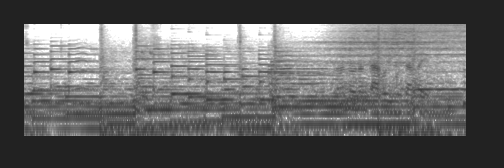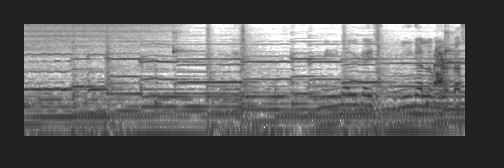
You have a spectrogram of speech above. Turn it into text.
so, ano ng kahoy ng tatay? Humihingal guys. Humihingal ng malakas.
